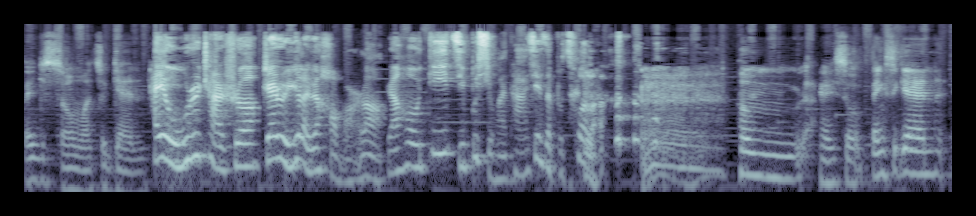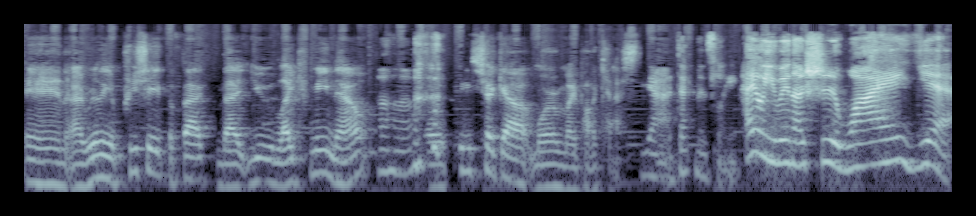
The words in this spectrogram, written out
Thank you so much again. 还有吴 Richard 说 Jerry 越来越好玩了，然后第一集不喜欢他，现在 不错了。 Um, okay, so thanks again, and I really appreciate the fact that you like me now. 嗯哼。 So please check out more of my podcast. Yeah, definitely. 还有一位呢是 Y Yeah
